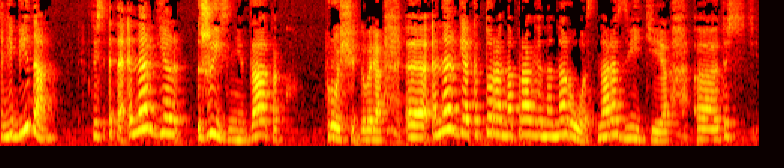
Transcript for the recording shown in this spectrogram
либидо то есть это энергия жизни, да, так проще говоря, э, энергия, которая направлена на рост, на развитие, э, то есть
